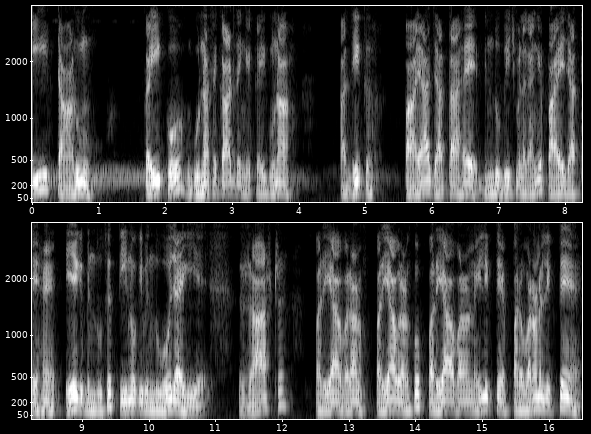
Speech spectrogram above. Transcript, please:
कीटाणु कई को गुना से काट देंगे, कई गुना अधिक पाया जाता है। बिंदु बीच में लगाएँगे, पाए जाते हैं। एक बिंदु से तीनों की बिंदु हो जाएगी ये। राष्ट्र पर्यावरण पर्यावरण को पर्यावरण नहीं लिखते हैं परवरण लिखते हैं।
